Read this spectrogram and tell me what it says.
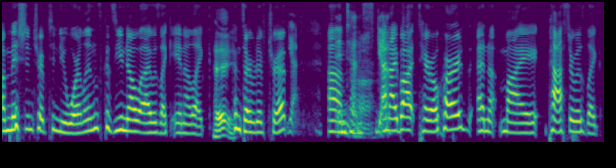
a mission trip to New Orleans because you know I was like in a like Hey. conservative trip. Yeah. Um, Intense. Uh-huh. Yeah. And I bought tarot cards, and my pastor was like,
